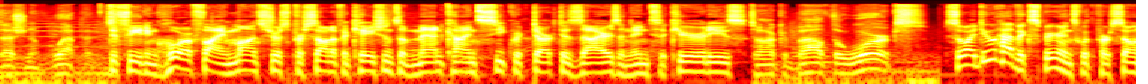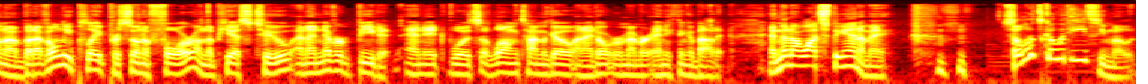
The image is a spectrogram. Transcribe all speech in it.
possession of weapons. Defeating horrifying monstrous personifications of mankind's secret dark desires and insecurities. Talk about the works. So I do have experience with Persona, but I've only played Persona 4 on the PS2, and I never beat it, and it was a long time ago, and I don't remember anything about it. And then I watched the anime. so let's go with easy mode.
